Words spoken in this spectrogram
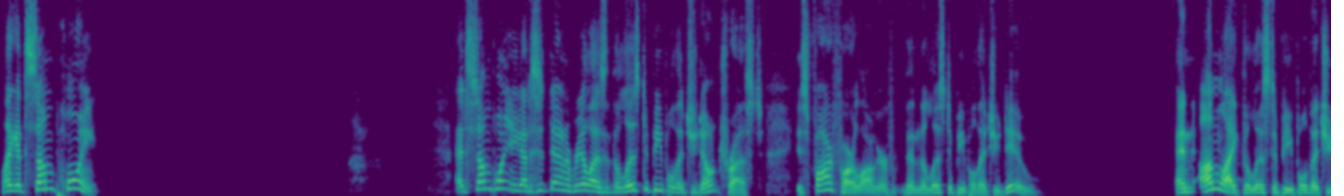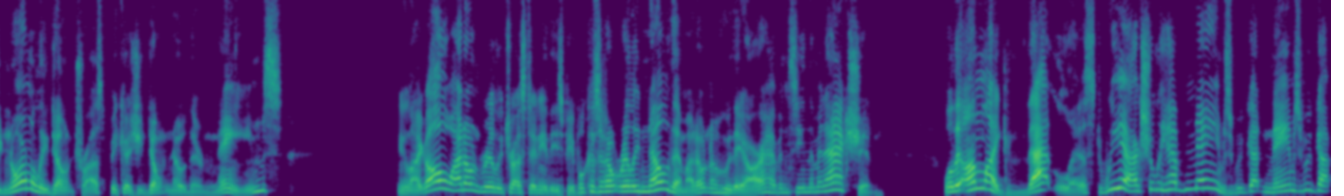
Like at some point, at some point you got to sit down and realize that the list of people that you don't trust is far far longer than the list of people that you do and unlike the list of people that you normally don't trust because you don't know their names you're like oh i don't really trust any of these people because i don't really know them. I don't know who they are. I haven't seen them in action. Well the, unlike that list we actually have names. We've got names. We've got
